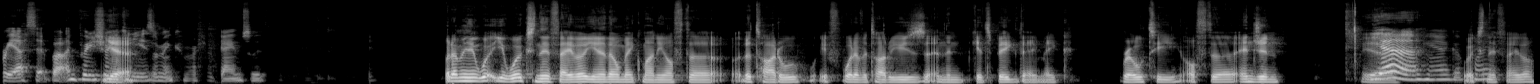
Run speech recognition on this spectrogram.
free asset, but I'm pretty sure yeah. you can use them in commercial games with. But I mean, it, works in their favor. You know, they'll make money off the the title if whatever title uses it and then gets big, they make royalty off the engine. Yeah, yeah, yeah good works point. in their favor.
